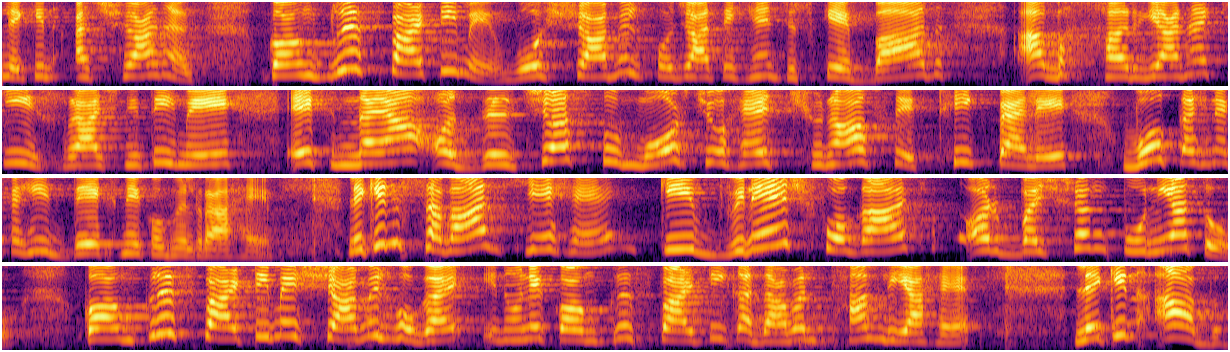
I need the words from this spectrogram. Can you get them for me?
लेकिन अचानक कांग्रेस पार्टी में वो शामिल हो जाते हैं जिसके बाद अब हरियाणा की राजनीति में एक नया और दिलचस्प मोड़ जो है चुनाव से ठीक पहले वो कहीं ना कहीं देखने को मिल रहा है। लेकिन सवाल ये है कि विनेश फोगाट और बजरंग पूनिया तो कांग्रेस पार्टी में शामिल हो गए। इन्होंने कांग्रेस पार्टी का दामन थाम लिया है। लेकिन अब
